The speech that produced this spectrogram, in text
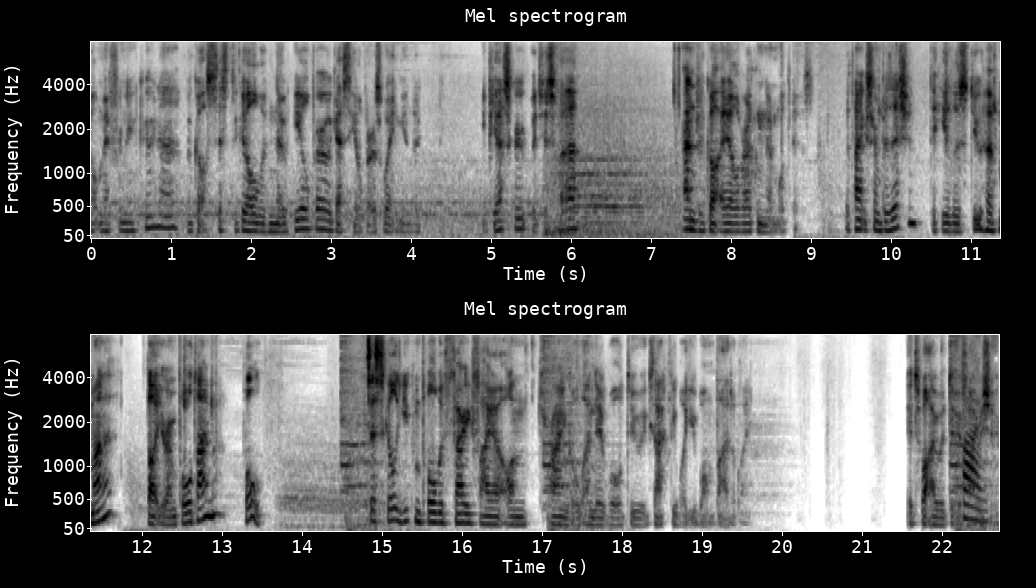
Got Mithrin and Kuna. We've got Sister Girl with no heal bro. I guess heal bro is waiting in the EPS group, which is fair. And we've got Ale Red and no more tears. The tanks are in position. The healers do have mana. Start your own pull timer. Pull. Sister Girl, you can pull with Faerie Fire on Triangle and it will do exactly what you want, by the way. It's what I would do if I was you.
